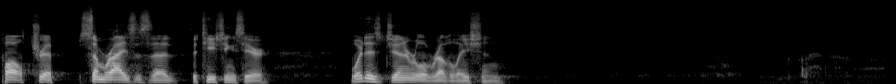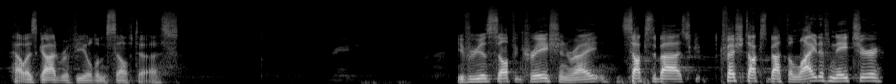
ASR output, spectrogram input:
Paul Tripp summarizes the, the teachings here. What is general revelation? How has God revealed himself to us? You've revealed yourself in creation, right? It talks about, confession talks about the light of nature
